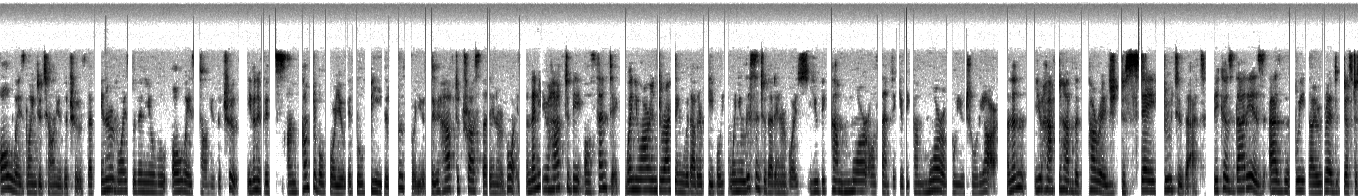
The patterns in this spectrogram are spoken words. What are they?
always going to tell you the truth. That inner voice within you will always tell you the truth. Even if it's uncomfortable for you, it will be the truth for you. So you have to trust that inner voice. And then you have to be authentic when you are interacting with other people. When you listen to that inner voice, you become more authentic. You become more of who you truly are. And then you have to have the courage to stay true to that because that is, as the tweet I read just a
